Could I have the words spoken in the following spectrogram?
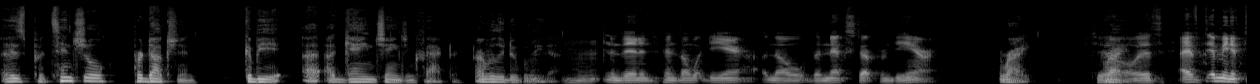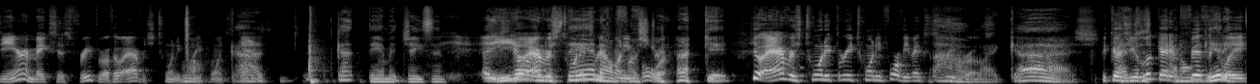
his potential production could be a, a game changing factor. I really do believe that. Mm-hmm. And then it depends on what De'Aaron, you know, the next step from De'Aaron. Right. Know, Right. it's, I, mean, if De'Aaron makes his free throws, he'll average 23 Oh, points. God. God damn it, Jason. He- you he'll don't average understand 23, 24. frustrated I get. He'll average 23, 24 if he makes his free Oh throws. Oh my gosh! Because I you just- look at him physically,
